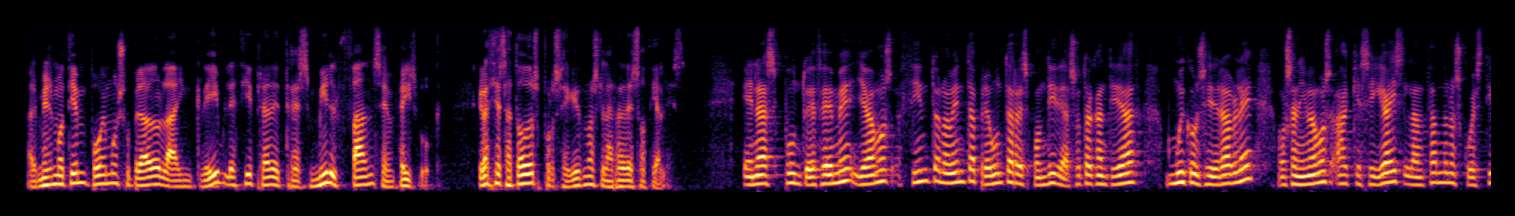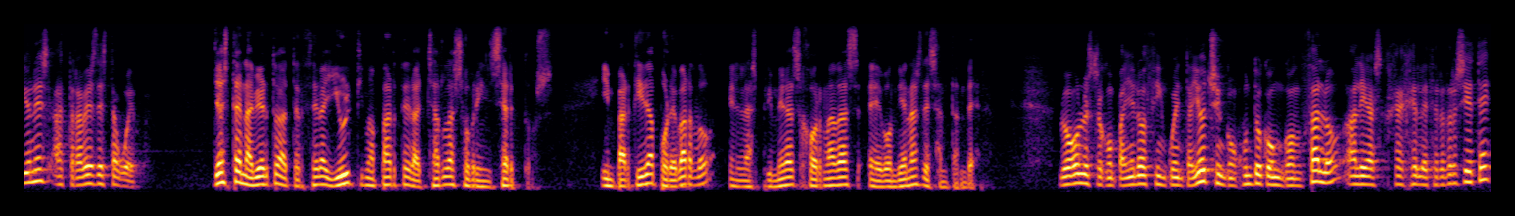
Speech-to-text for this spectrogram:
Al mismo tiempo hemos superado la increíble cifra de 3.000 fans en Facebook. Gracias a todos por seguirnos en las redes sociales. En as.fm llevamos 190 preguntas respondidas, otra cantidad muy considerable. Os animamos a que sigáis lanzándonos cuestiones a través de esta web. Ya está en abierto la tercera y última parte de la charla sobre insertos, impartida por Ebardo en las primeras jornadas eh, bondianas de Santander. Luego nuestro compañero 58, en conjunto con Gonzalo, alias GGL007,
